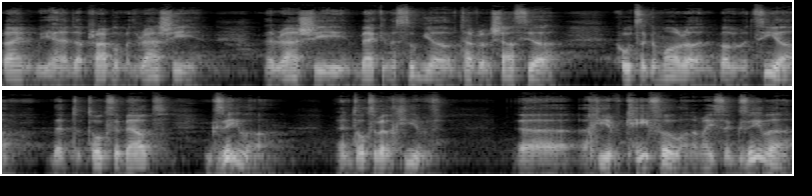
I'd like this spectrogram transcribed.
Right? We had a problem with Rashi. That Rashi, back in the Sugya of Tavra Shasya, quotes a Gemara and Baba Metzia that talks about Gzela and talks about a Chiv uh, a chiv kefil and a ma'isa gzela.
